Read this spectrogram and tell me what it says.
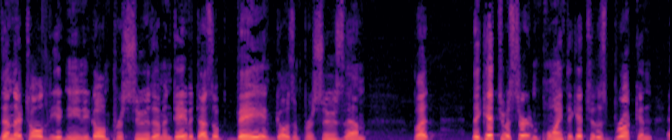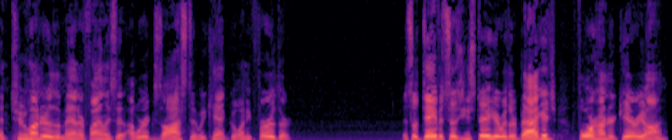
Then they're told you need to go and pursue them. And David does obey and goes and pursues them. But they get to a certain point, they get to this brook, and, and 200 of the men are finally said, oh, We're exhausted. We can't go any further. And so David says, You stay here with our baggage, 400 carry on.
